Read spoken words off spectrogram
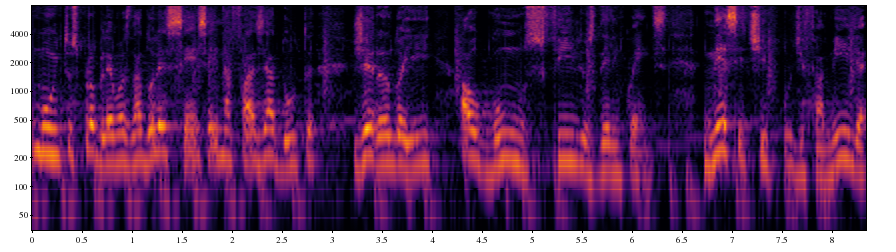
muitos problemas na adolescência e na fase adulta, gerando aí alguns filhos delinquentes. Nesse tipo de família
